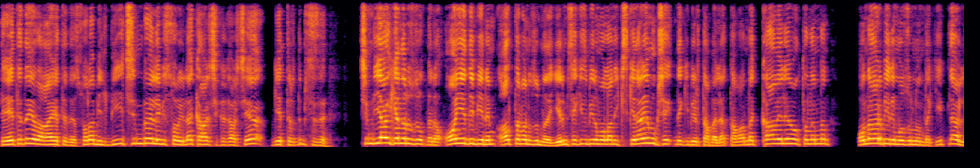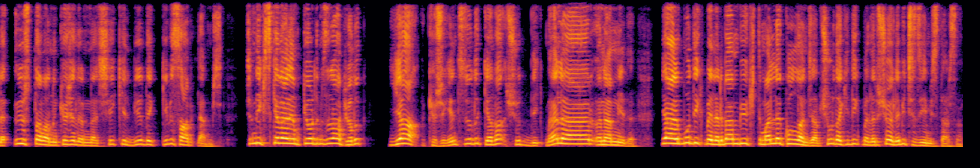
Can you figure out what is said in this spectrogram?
TYT'de ya da AYT'de sorabildiği için böyle bir soruyla karşı karşıya getirdim sizi. Şimdi yan kenar uzunlukları 17 birim, alt taban uzunluğu 28 birim olan ikizkenar yamuk şeklindeki bir tabela. Tavanda K ve L noktalarından 10'ar birim uzunluğundaki iplerle üst tabanın köşelerinden şekil 1'deki gibi sabitlenmiş. Şimdi ikizkenar yamuk gördüğümüzde ne yapıyorduk? Ya köşegen çiziyorduk ya da şu dikmeler önemliydi. Yani bu dikmeleri ben büyük ihtimalle kullanacağım. Şuradaki dikmeleri şöyle bir çizeyim istersen.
